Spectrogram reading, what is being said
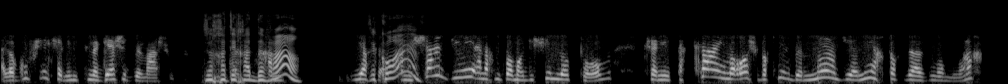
על הגוף שלי כשאני מתנגשת במשהו. זה חתיכת דבר. יפה. זה כואב. G אנחנו כבר מרגישים לא טוב. כשאני אתקע עם הראש בקיר ב-100 G, אני אחטוף זעזוע מוח,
